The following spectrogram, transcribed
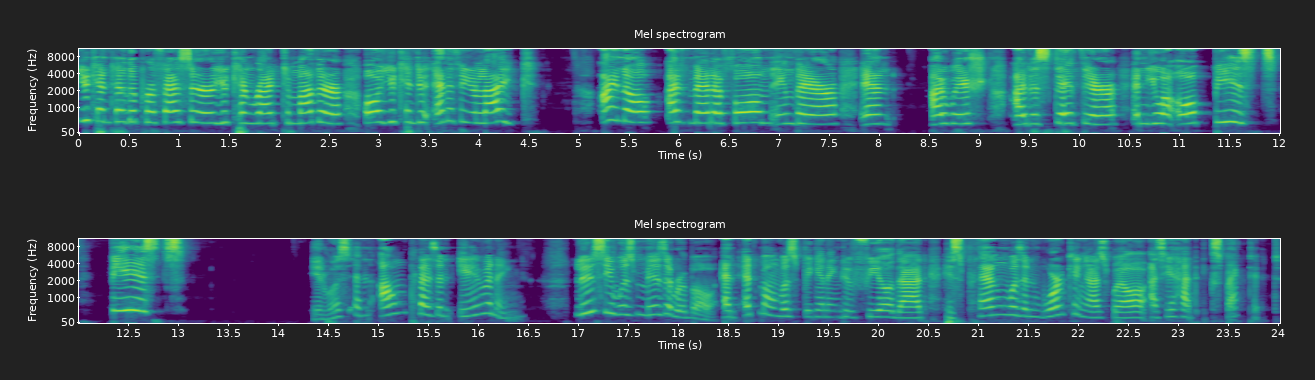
You can tell the professor, you can write to mother, or you can do anything you like. I know I've made a Faun in there, and I wish I'd stayed there, and you are all beasts, beasts. It was an unpleasant evening. Lucy was miserable, and Edmund was beginning to feel that his plan wasn't working as well as he had expected.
